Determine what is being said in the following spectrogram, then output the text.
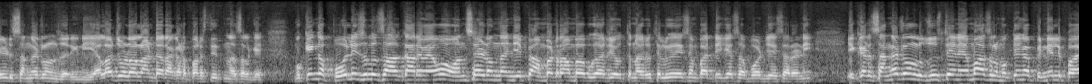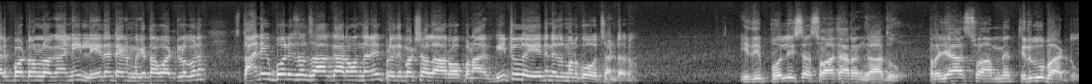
ఏడు సంఘటనలు జరిగినాయి. ఎలా చూడాలంటారు అక్కడ పరిస్థితిని అసలుకి? ముఖ్యంగా పోలీసుల సహకారం ఏమో వన్ సైడ్ ఉందని చెప్పి అంబటి రాంబాబు గారు చెబుతున్నారు. తెలుగుదేశం పార్టీకే సపోర్ట్ చేశారని. ఇక్కడ సంఘటనలు చూస్తేనేమో అసలు ముఖ్యంగా పిన్నెల్లి పారిపోవడంలో కానీ లేదంటే మిగతా వాటిలో కూడా స్థానిక పోలీసుల సహకారం ఉందనేది ప్రతిపక్షాల ఆరోపణ. వీటిల్లో ఏది నిజం అనుకోవచ్చు అంటారు? ఇది పోలీసుల స్వాకారం కాదు. ప్రజాస్వామ్య తిరుగుబాటు.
